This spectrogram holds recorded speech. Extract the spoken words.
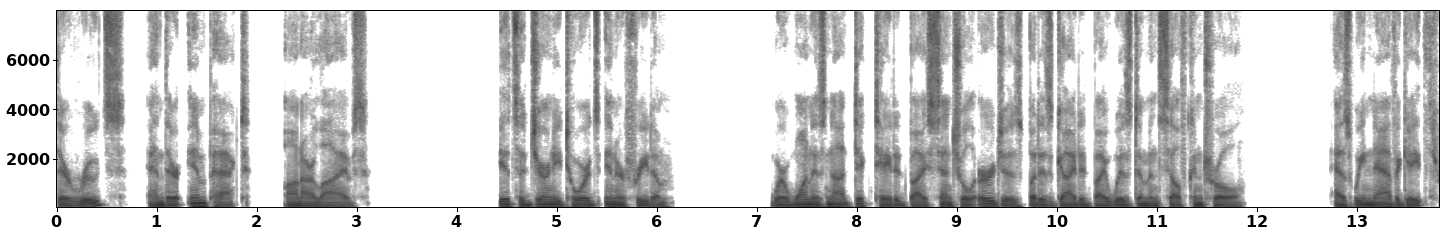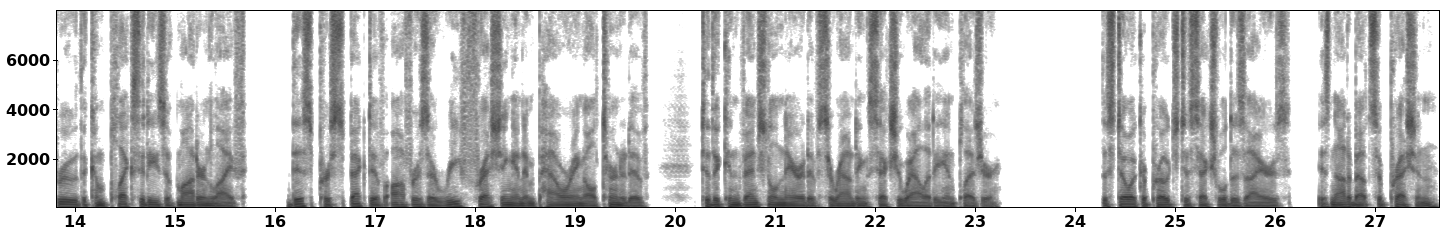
their roots, and their impact on our lives. It's a journey towards inner freedom, where one is not dictated by sensual urges but is guided by wisdom and self-control. As we navigate through the complexities of modern life, this perspective offers a refreshing and empowering alternative to the conventional narrative surrounding sexuality and pleasure. The Stoic approach to sexual desires is not about suppression,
